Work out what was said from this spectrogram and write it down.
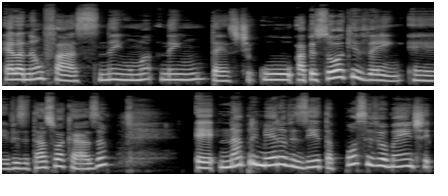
ela não faz nenhuma, nenhum teste. O, a pessoa que vem é, visitar a sua casa, é, na primeira visita, possivelmente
